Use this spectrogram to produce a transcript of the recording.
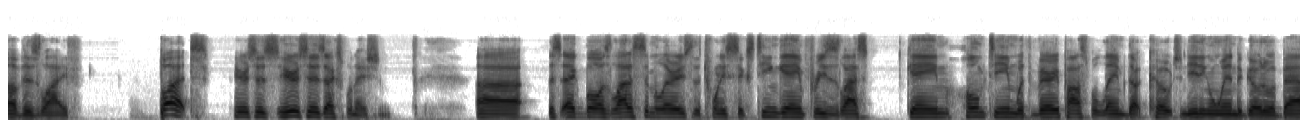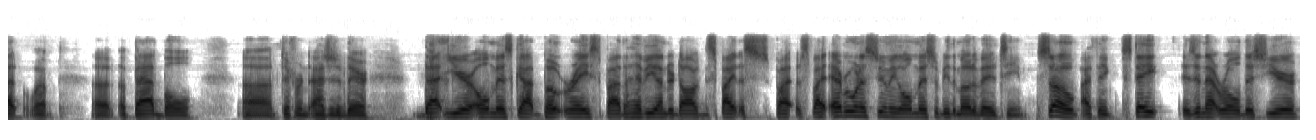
of his life. But here's his here's his explanation. Uh, this Egg Bowl has a lot of similarities to the 2016 game. Freeze's last game, home team with very possible lame duck coach needing a win to go to a bad uh, a bad bowl uh, different adjective there. That year, Ole Miss got boat raced by the heavy underdog, despite, despite despite everyone assuming Ole Miss would be the motivated team. So I think State is in that role this year.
